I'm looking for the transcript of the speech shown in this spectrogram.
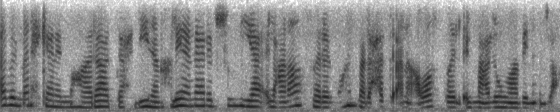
قبل ما نحكي عن المهارات تحديدا خلينا نعرف شو هي العناصر المهمة لحتى أنا أوصل المعلومة بنجاح.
